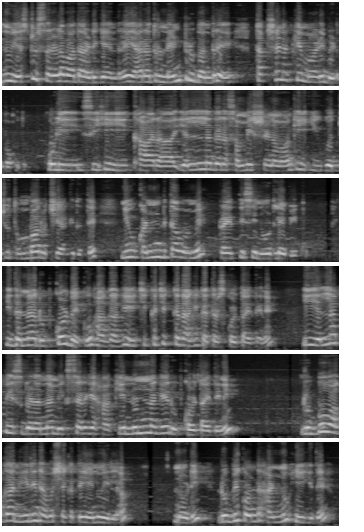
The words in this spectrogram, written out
ಇದು ಎಷ್ಟು ಸರಳವಾದ ಅಡಿಗೆ ಅಂದ್ರೆ ಯಾರಾದರೂ ನೆಂಟರು ಬಂದ್ರೆ ತಕ್ಷಣಕ್ಕೆ ಮಾಡಿ ಬಿಡಬಹುದು ಹುಳಿ, ಸಿಹಿ, ಖಾರ ಎಲ್ಲದರ ಸಮ್ಮಿಶ್ರಣವಾಗಿ ಈ ಗೊಜ್ಜು ತುಂಬಾ ರುಚಿಯಾಗಿರುತ್ತೆ. ನೀವು ಖಂಡಿತ ಒಮ್ಮೆ ಪ್ರಯತ್ನಿಸಿ ನೋಡ್ಲೇಬೇಕು. ಇದನ್ನ ರುಬ್ಕೊಳ್ಬೇಕು. ಹಾಗಾಗಿ ಚಿಕ್ಕ ಚಿಕ್ಕದಾಗಿ ಕತ್ತರಿಸ್ಕೊಳ್ತಾ ಇದ್ದೇನೆ. ಈ ಎಲ್ಲ ಪೀಸ್ಗಳನ್ನ ಮಿಕ್ಸರ್ಗೆ ಹಾಕಿ ನುಣ್ಣಗೆ ರುಬ್ಕೊಳ್ತಾ ಇದ್ದೀನಿ. ರುಬ್ಬುವಾಗ ನೀರಿನ ಅವಶ್ಯಕತೆ ಏನೂ ಇಲ್ಲ. ನೋಡಿ, ರುಬ್ಬಿಕೊಂಡ ಹಣ್ಣು ಹೀಗಿದೆ.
